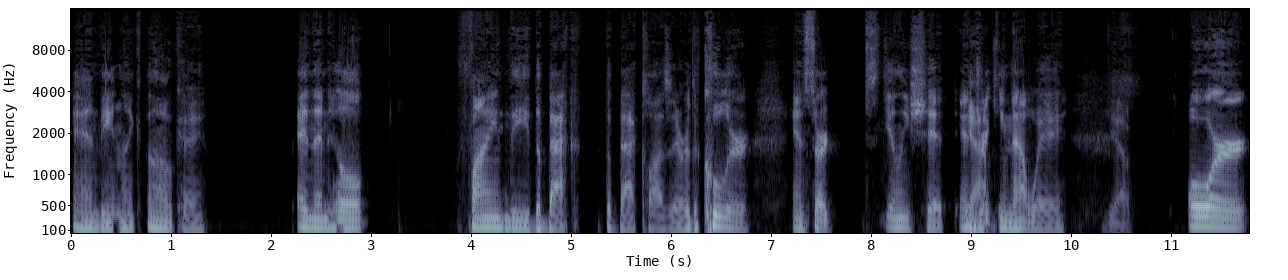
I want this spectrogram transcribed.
and being like, "Oh, okay." And then he'll find the the back the back closet or the cooler and start stealing shit and Yeah. drinking that way. Yeah. Or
